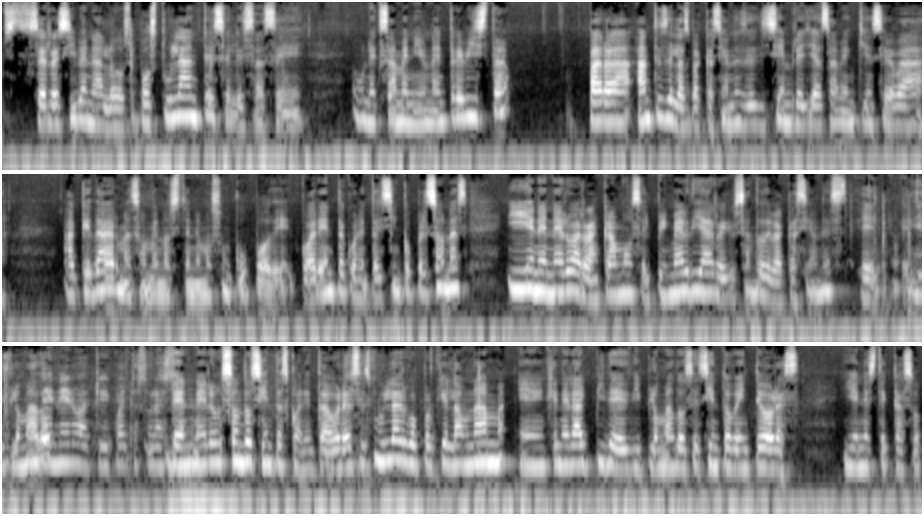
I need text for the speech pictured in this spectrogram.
se reciben a los postulantes, se les hace un examen y una entrevista. Para antes de las vacaciones de diciembre ya saben quién se va a quedar, más o menos tenemos un cupo de 40, 45 personas y en enero arrancamos el primer día regresando de vacaciones el, el diplomado. ¿De enero a qué? ¿Cuántas horas De son? enero son 240 horas, es muy largo porque la UNAM en general pide diplomados de 120 horas y en este caso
